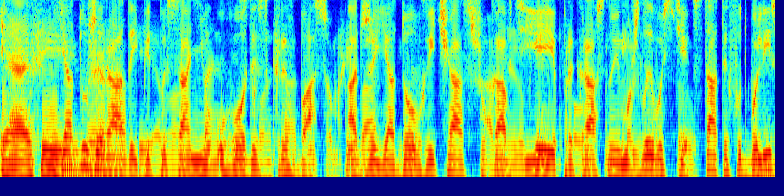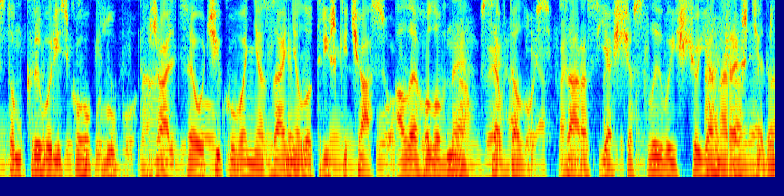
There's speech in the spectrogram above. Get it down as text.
Я дуже радий підписанню угоди з Кривбасом, адже я довгий час шукав цієї прекрасної можливості стати футболістом криворізького клубу. На жаль, це очікування зайняло трішки часу, але головне все вдалося. Зараз я щасливий, що я нарешті тут.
